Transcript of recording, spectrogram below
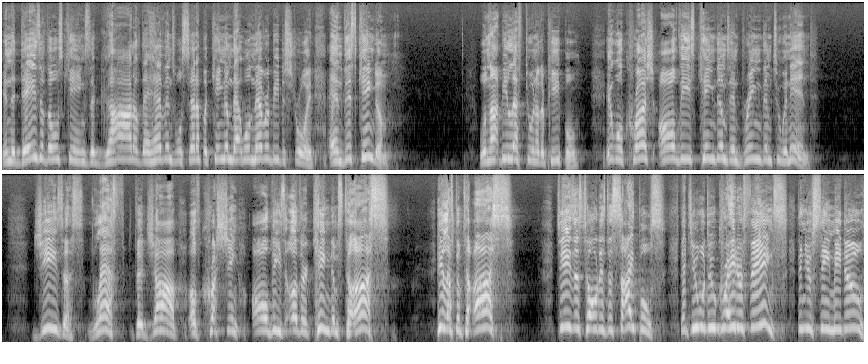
In the days of those kings, the God of the heavens will set up a kingdom that will never be destroyed. And this kingdom will not be left to another people. It will crush all these kingdoms and bring them to an end. Jesus left the job of crushing all these other kingdoms to us. He left them to us. Jesus told his disciples that you will do greater things than you've seen me do.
